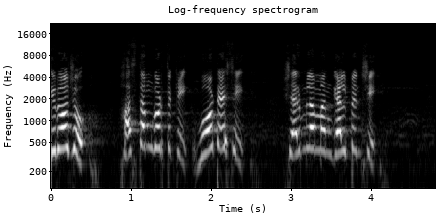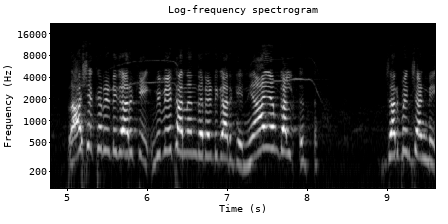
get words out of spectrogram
ఈరోజు హస్తం గుర్తుకి ఓటేసి షర్మిలమ్మను గెలిపించి రాజశేఖర రెడ్డి గారికి వివేకానంద రెడ్డి గారికి న్యాయం కల్ జరిపించండి.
